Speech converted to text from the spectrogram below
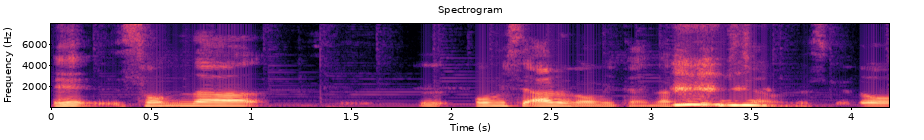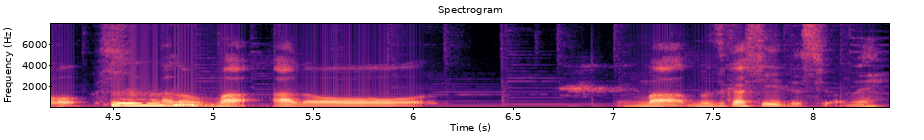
え、そんなうお店あるの？みたいになってきちゃうんですけど、うん。あの、まあ、あのまあ、難しいですよね。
